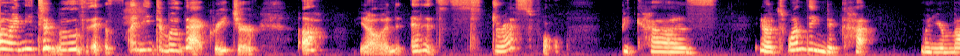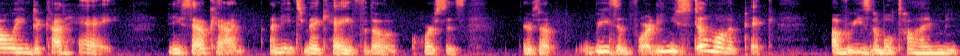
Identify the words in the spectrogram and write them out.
Oh, I need to move this. I need to move that creature. Oh, you know, and, and it's stressful because you know it's one thing to cut when you're mowing to cut hay, and you say, okay, I, I need to make hay for the horses. There's a reason for it, and you still want to pick a reasonable time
